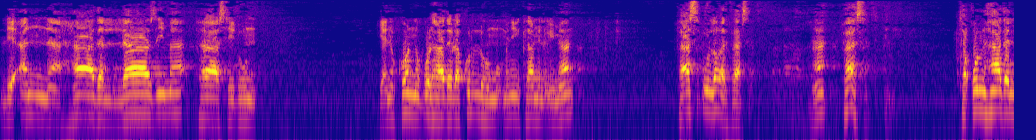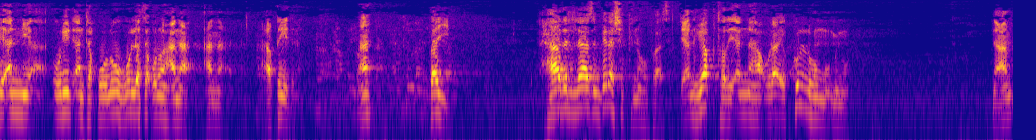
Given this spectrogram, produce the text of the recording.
لأن هذا اللازم فاسد. يعني كون نقول هذا كلهم مؤمنين كامل الإيمان فاسد ولا غير فاسد؟ ها؟ فاسد. تقولون هذا لأني أريد أن تقولوه ولا تقولون عن عن عقيدة؟ ها؟ طيب. هذا اللازم بلا شك أنه فاسد لأنه يقتضي أن هؤلاء كلهم مؤمنون. نعم.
